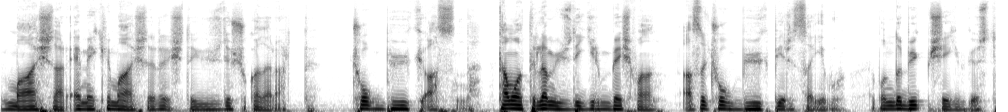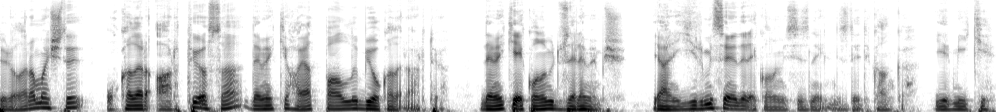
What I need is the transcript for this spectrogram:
Maaşlar, emekli maaşları işte yüzde şu kadar arttı. Çok büyük aslında. Tam hatırlamıyorum yüzde 25 falan. Aslında çok büyük bir sayı bu. Bunu da büyük bir şey gibi gösteriyorlar ama işte o kadar artıyorsa demek ki hayat pahalılığı bir o kadar artıyor. Demek ki ekonomi düzelememiş. Yani 20 senedir ekonomi sizin elinizdeydi kanka. 22.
